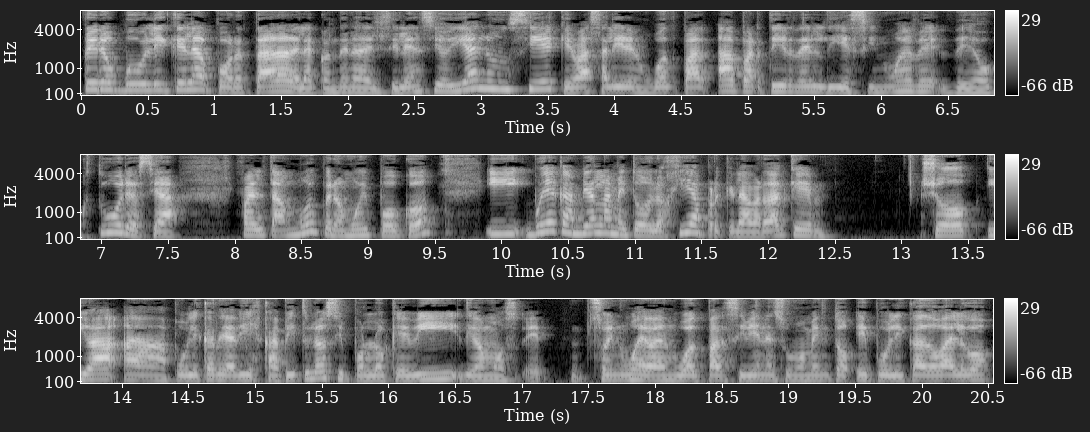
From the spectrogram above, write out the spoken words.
pero publiqué la portada de La Condena del Silencio y anuncié que va a salir en Wattpad a partir del 19 de octubre, o sea, falta muy pero muy poco. Y voy a cambiar la metodología porque la verdad que yo iba a publicar de a 10 capítulos y por lo que vi, digamos, eh, soy nueva en Wattpad, si bien en su momento he publicado algo,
